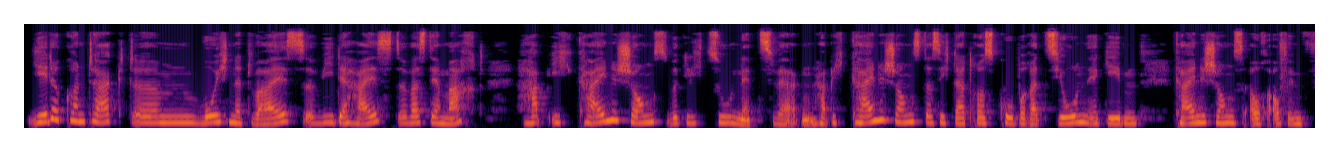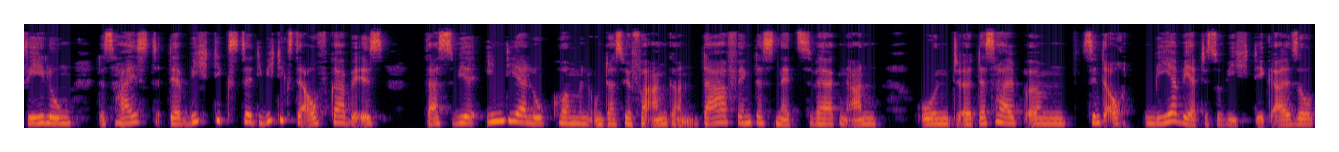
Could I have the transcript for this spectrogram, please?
Jeder Kontakt, ähm, wo ich nicht weiß, wie der heißt, was der macht, habe ich keine Chance wirklich zu Netzwerken, habe ich keine Chance, dass sich daraus Kooperationen ergeben, keine Chance auch auf Empfehlung. Das heißt, der wichtigste, die wichtigste Aufgabe ist, dass wir in Dialog kommen und dass wir verankern. Da fängt das Netzwerken an und äh, deshalb ähm, sind auch Mehrwerte so wichtig. Also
